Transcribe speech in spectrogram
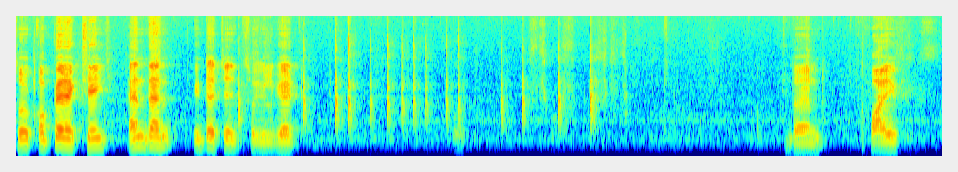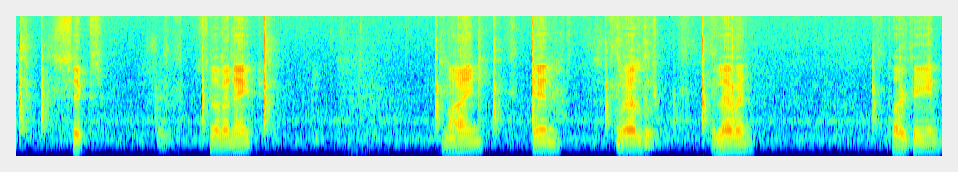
So compare exchange and then interchange, so you will get then 5, 6, 7, 8, 9, 10, 12, 11, 13,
